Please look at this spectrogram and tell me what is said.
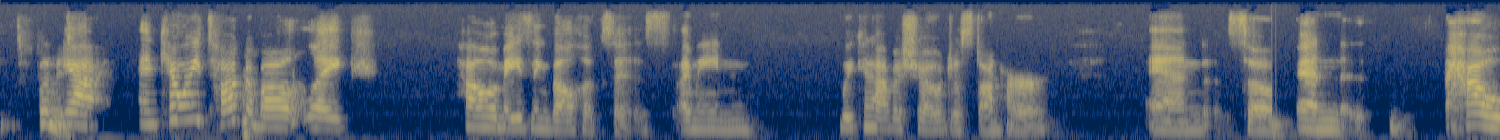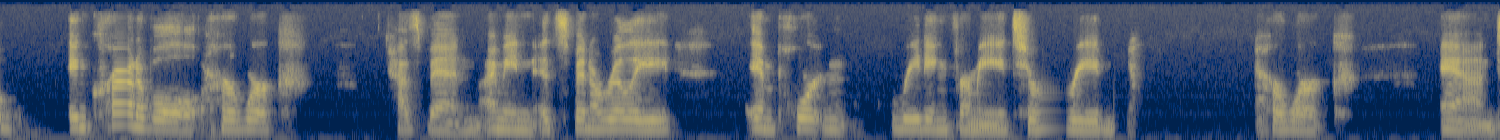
It's funny. Yeah, and can we talk about like how amazing Bell Hooks is? I mean, we could have a show just on her. And so, and how incredible her work has been. I mean, it's been a really important reading for me to read her work. And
